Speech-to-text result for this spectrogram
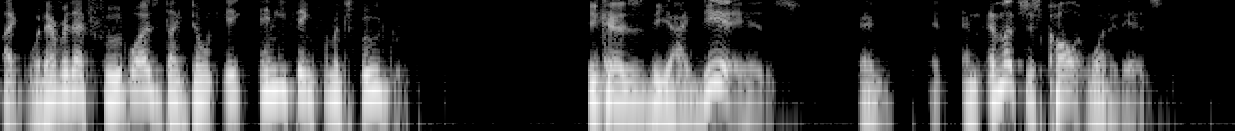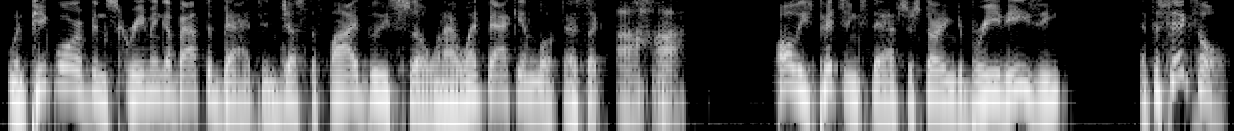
Like, whatever that food was, like, don't eat anything from its food group. Because the idea is, and, and, and let's just call it what it is. When people have been screaming about the bats, and justifiably so, when I went back and looked, I was like, aha, all these pitching staffs are starting to breathe easy at the six hole.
